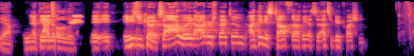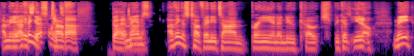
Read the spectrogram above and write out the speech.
Yeah. And at the Absolutely. end of the day, it, it, he's your coach. So I would I would respect him. I think it's tough though. I think that's a, that's a good question. I mean, I think it's definitely tough. tough. Go ahead, I mean, I think it's tough anytime bringing in a new coach because, you know, me,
